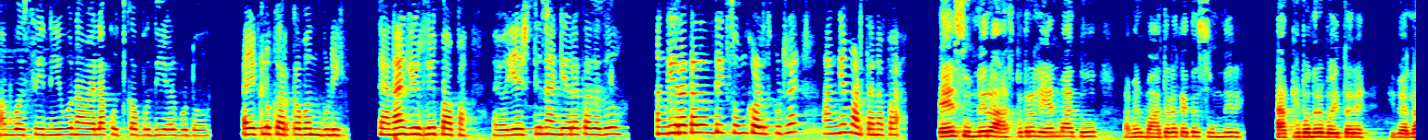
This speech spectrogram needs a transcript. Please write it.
ಅವ್ನಿಗೊಸಿ ನೀವು ನಾವೆಲ್ಲ ಕುತ್ಕೊ ಬುದ್ಧಿ ಹೇಳ್ಬಿಟ್ಟು. ಐಕ್ಳು ಕರ್ಕೊ ಬಂದ್ಬಿಡಿ ಚೆನ್ನಾಗಿರ್ಲಿ ಪಾಪ. ಅಯ್ಯೋ, ಎಷ್ಟು ದಿನ ಹಂಗೆ ಇರೋಕ್ಕದದು ಹಂಗೆ ಇರೋಕ್ಕದಂತ ಈಗ ಸುಮ್ಮನೆ ಕಳಿಸ್ಬಿಟ್ರೆ ಹಂಗೆ ಮಾಡ್ತಾನಪ್ಪ. ಏ, ಸುಮ್ನಿರು, ಆಸ್ಪತ್ರೆಲಿ ಏನು ಮಾತು? ಆಮೇಲೆ ಮಾತಾಡಕೈತೆ ಸುಮ್ಮನಿರಿ ಡಾಕ್ಟ್ರು ಬಂದರೆ ಬೈತಾರೆ. ಇವೆಲ್ಲ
